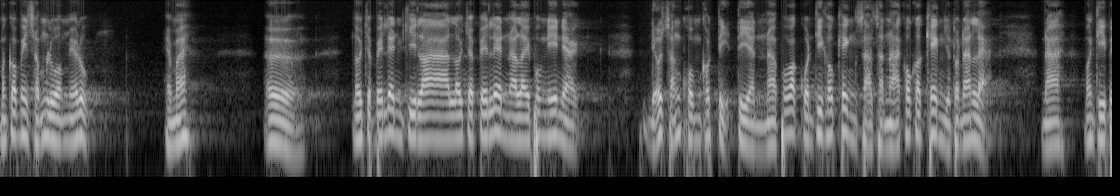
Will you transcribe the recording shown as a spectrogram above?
มันก็ไม่สำรวมเนี่ยลูก เห็นไหมเออ เราจะไปเล่นกีฬาเราจะไปเล่นอะไรพวกนี้เนี่ยเดี๋ยวสังคมเขาติเตียนนะเพราะว่าคนที่เขาเข่งศาสนาเขาก็เข่งอยู่ตรงนั้นแหละนะบางทีไป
